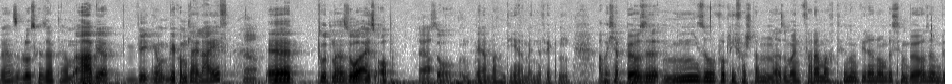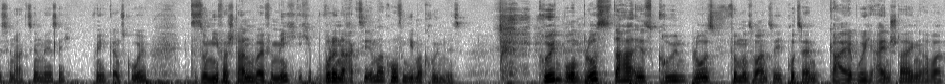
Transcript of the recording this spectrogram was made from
werden sie bloß gesagt haben, ah, wir, wir, wir kommen gleich live, Ja, äh, tut mal so, als ob. Ja. So, und mehr machen die ja im Endeffekt nie. Aber ich habe Börse nie so wirklich verstanden. Also mein Vater macht hin und wieder noch ein bisschen Börse, ein bisschen aktienmäßig. Finde ich ganz cool. Ich habe das so nie verstanden, weil für mich, ich würde eine Aktie immer kaufen, die immer grün ist. Grün, wo ein Plus da ist, grün plus 25 Prozent, geil, würde ich einsteigen, aber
